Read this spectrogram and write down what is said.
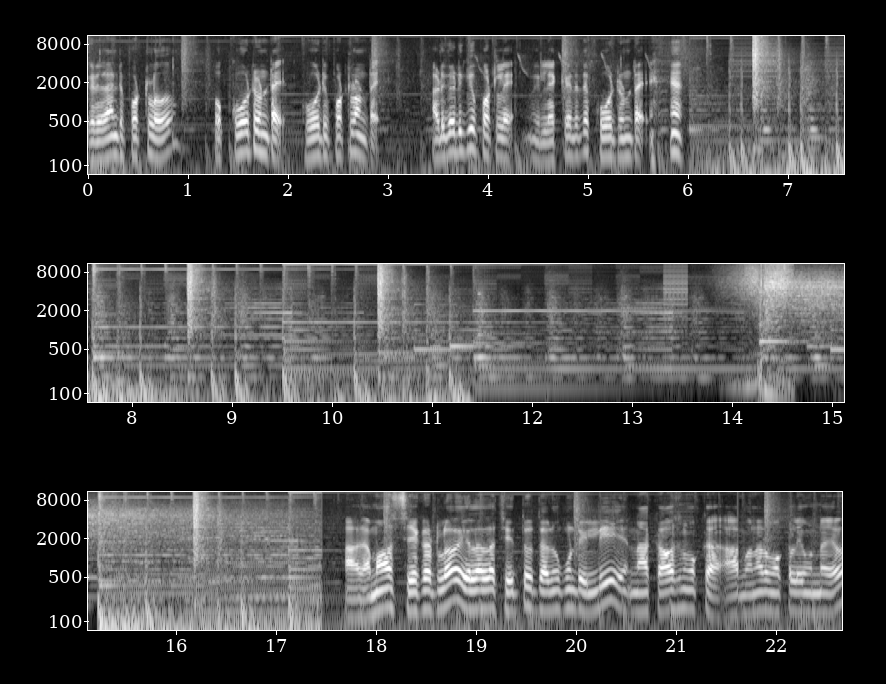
ఇక్కడ ఇలాంటి పుట్టలు ఒక కోటి ఉంటాయి కోటి పుట్టలు ఉంటాయి. అడుగడికి పుట్టలే మీరు లెక్క ఎడితే కోటి ఉంటాయి. ఆ అమావాస్య చీకట్లో ఇలా చేతితో తనుకుంటూ వెళ్ళి నాకు కావాల్సిన మొక్క ఆ మనాడు మొక్కలు ఏమి ఉన్నాయో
